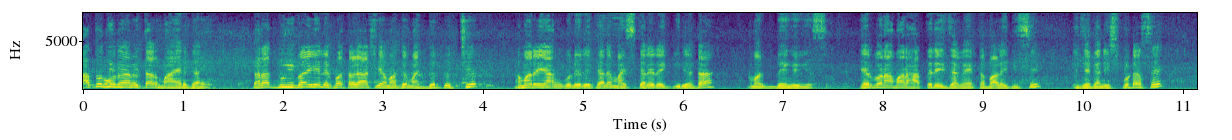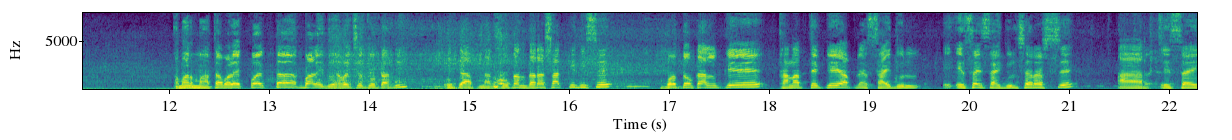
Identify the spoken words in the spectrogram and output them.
হাতও দিনে আমি তার মায়ের গায়ে। তারা দুই ভাই এলে পাতাড়ে আসি আমাকে মারধর করছে। আমার এই আঙ্গুলের এখানে, মাঝখানের এই গিরেটা আমার ভেঙে গেছে। এরপর আমার হাতের এই জায়গায় একটা বাড়ি দিছে, এই যেখানে স্পট আছে। আমার মাথা বাড়ে কয়েকটা বাড়ি দেওয়া হয়েছে দোকানি এটা আপনার দোকানদারা সাক্ষী দিছে। গতকালকে থানার থেকে আপনার সাইদুল, এসআই সাইদুল স্যার আসছে আর এসআই,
